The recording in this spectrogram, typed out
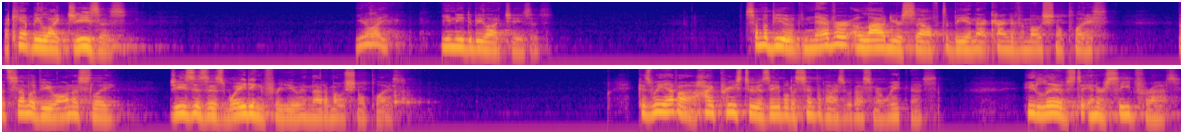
I can't be like Jesus. You know what? You need to be like Jesus. Some of you have never allowed yourself to be in that kind of emotional place. But some of you, honestly, Jesus is waiting for you in that emotional place. Because we have a high priest who is able to sympathize with us in our weakness. He lives to intercede for us.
